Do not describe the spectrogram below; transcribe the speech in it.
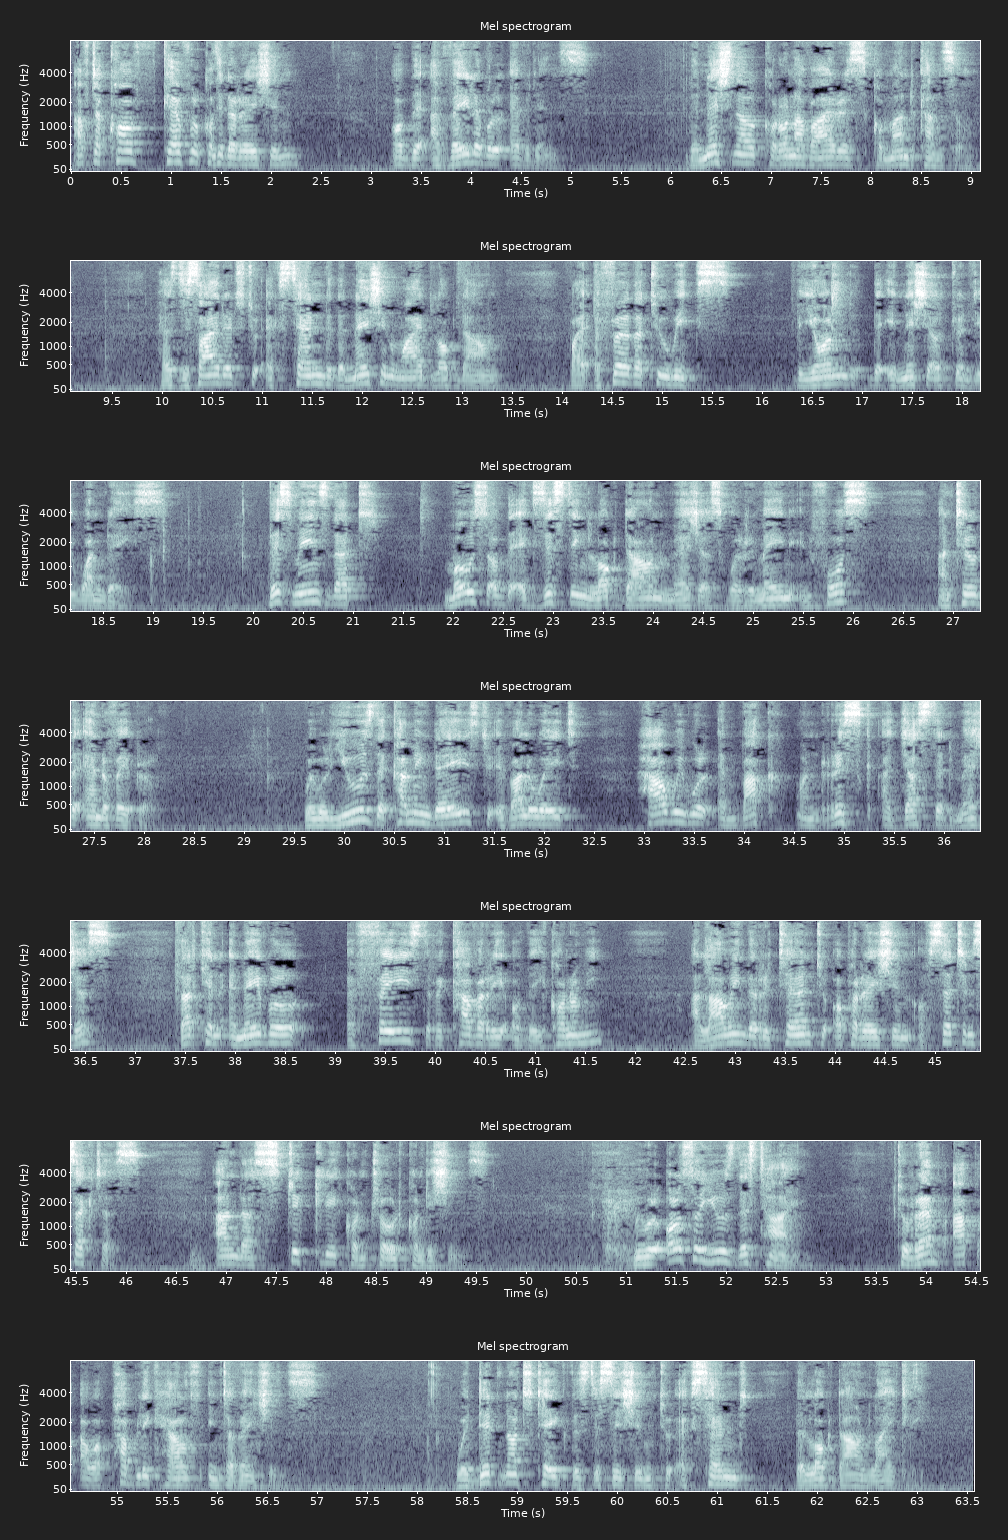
After careful consideration of the available evidence, the National Coronavirus Command Council has decided to extend the nationwide lockdown by a further two weeks beyond the initial 21 days. This means that most of the existing lockdown measures will remain in force until the end of April. We will use the coming days to evaluate how we will embark on risk adjusted measures that can enable a phased recovery of the economy, allowing the return to operation of certain sectors under strictly controlled conditions. We will also use this time to ramp up our public health interventions. We did not take this decision to extend the lockdown lightly.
